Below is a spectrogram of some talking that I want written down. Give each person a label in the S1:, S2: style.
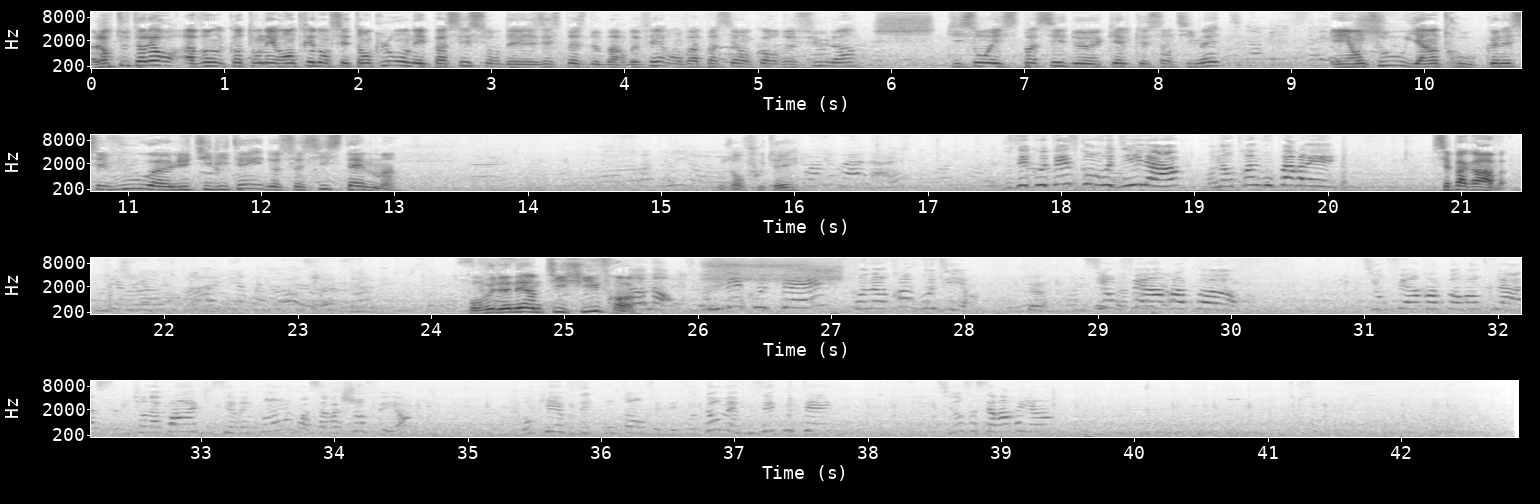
S1: Alors tout à l'heure, avant, quand on est rentré dans cet enclos, on est passé sur des espèces de barres de fer. On va passer encore dessus là, qui sont espacées de quelques centimètres. Et en dessous, il y a un trou. Connaissez-vous euh, l'utilité de ce système? Vous en foutez?
S2: Vous écoutez ce qu'on vous dit là? On est en train de vous parler.
S1: C'est pas grave. Pour vous donner un petit chiffre,
S2: Non, non. Vous écoutez ce qu'on est en train de vous dire. Si on fait un rapport, si on fait un rapport en classe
